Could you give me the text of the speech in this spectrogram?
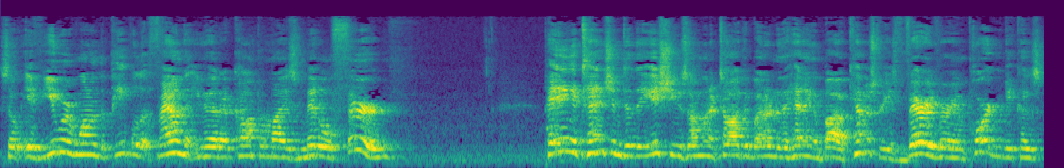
So if you were one of the people that found that you had a compromised middle third, paying attention to the issues I'm going to talk about under the heading of biochemistry is very, very important because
